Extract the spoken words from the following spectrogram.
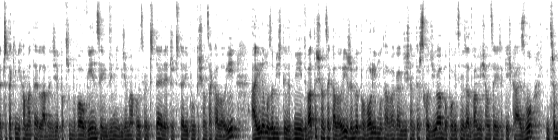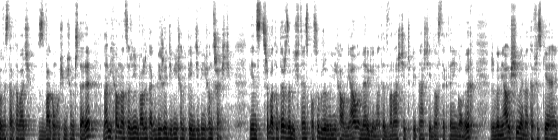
e, czy taki Michał Materla będzie potrzebował więcej dni, gdzie ma powiedzmy 4 czy 4,5 tysiąca kalorii, a ile mu zrobić tych dni 2000 kalorii, żeby powoli mu ta waga gdzieś tam też schodziła, bo powiedzmy za dwa miesiące jest jakieś KSW i trzeba wystartować z wagą 84, no a Michał na co dzień waży tak bliżej 95-96. Więc trzeba to też zrobić w ten sposób, żeby Michał miał energię na te 12 czy 15 jednostek treningowych, żeby miał siłę na te wszystkie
